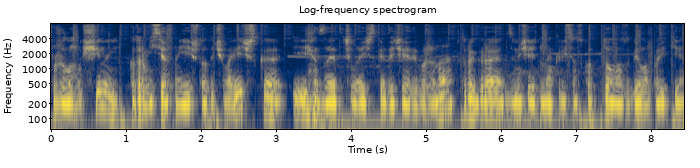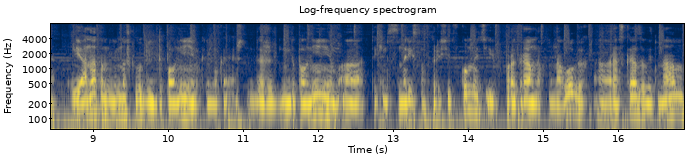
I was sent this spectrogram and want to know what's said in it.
пожилым мужчиной, в котором, естественно, есть что-то человеческое, и за это человеческое отвечает его жена, которая играет замечательная Кристин Скотт Томас в белом парике. И она там немножко выглядит дополнением к нему, конечно. Даже не дополнением, а таким сценаристом, который сидит в комнате и в программных монологах а, рассказывает нам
